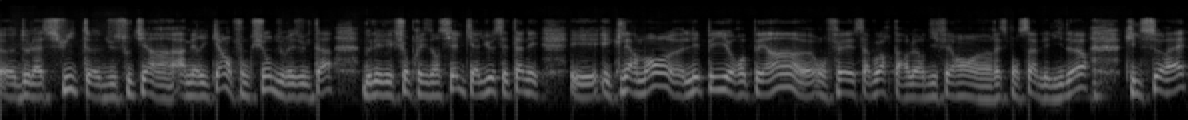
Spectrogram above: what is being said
euh, de la suite du soutien américain en fonction du résultat de l'élection présidentielle qui a lieu cette année. Et, clairement, euh, les pays européens ont fait savoir par leurs différents responsables et leaders qu'ils seraient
